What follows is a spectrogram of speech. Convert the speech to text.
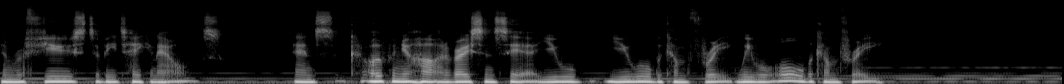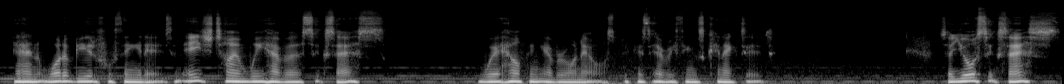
and refuse to be taken out and open your heart and are very sincere, you will you will become free. We will all become free. And what a beautiful thing it is. And each time we have a success, we're helping everyone else because everything's connected. So your success,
